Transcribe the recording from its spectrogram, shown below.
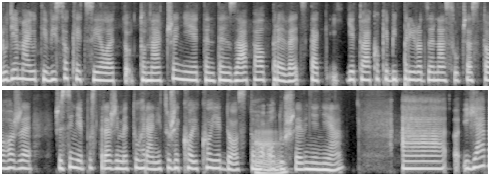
ľudia majú tie vysoké ciele, to, to nadšenie, ten, ten zápal pre vec, tak je to ako keby prirodzená súčasť toho, že, že si nepostražíme tú hranicu, že koľko je dosť toho mm. oduševnenia. A ja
